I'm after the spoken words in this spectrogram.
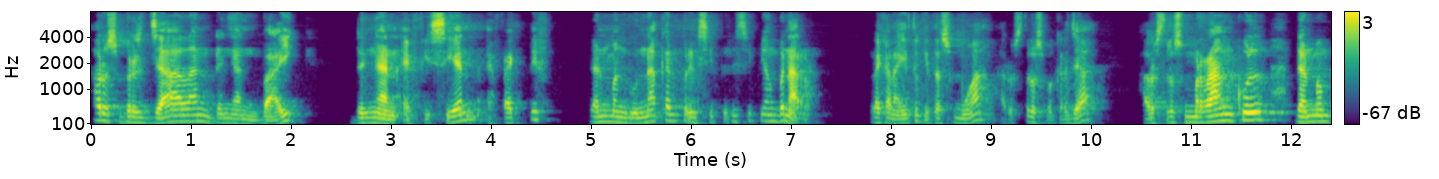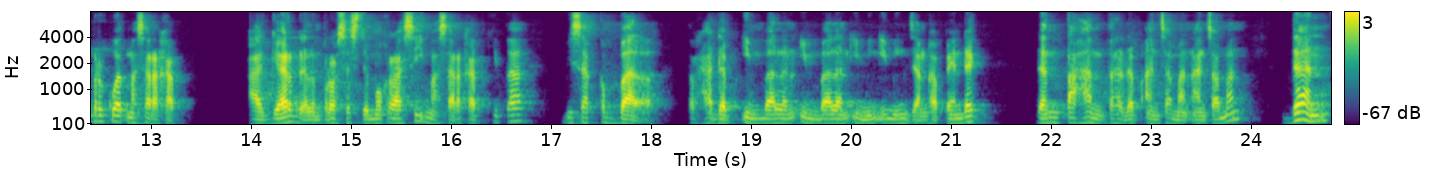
harus berjalan dengan baik, dengan efisien, efektif, dan menggunakan prinsip-prinsip yang benar. Oleh karena itu kita semua harus terus bekerja, harus terus merangkul dan memperkuat masyarakat. Agar dalam proses demokrasi masyarakat kita bisa kebal terhadap imbalan-imbalan iming-iming jangka pendek dan tahan terhadap ancaman-ancaman dan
